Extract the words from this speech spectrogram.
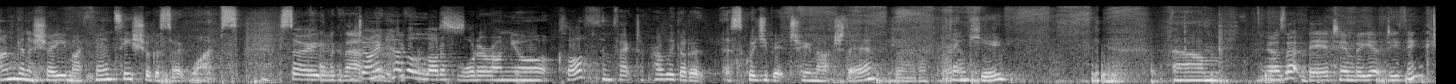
I'm going to show you my fancy sugar soap wipes. So that, don't have a lot of water on your cloth. In fact, I probably got a, a squidgy bit too much there. Dry it off there. Thank you. Um, Now, is that bare timber yet, do you think?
